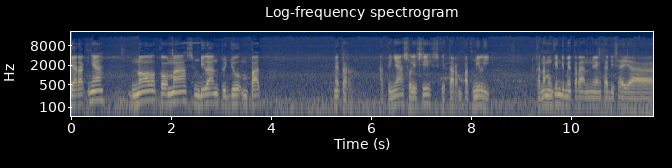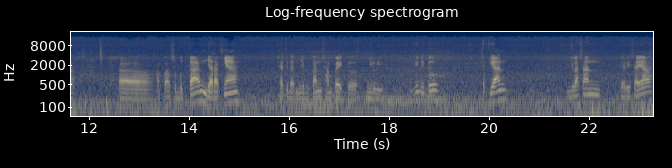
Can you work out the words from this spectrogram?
jaraknya 0,974 meter artinya selisih sekitar 4 mili karena mungkin di meteran yang tadi saya uh, apa sebutkan jaraknya saya tidak menyebutkan sampai ke mili mungkin itu sekian penjelasan dari saya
